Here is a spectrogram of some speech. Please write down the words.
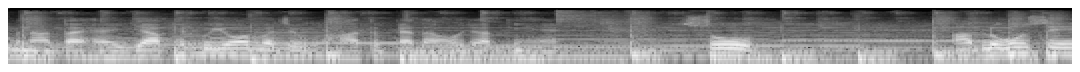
बनाता है, या फिर कोई और वजूहत पैदा हो जाती हैं। सो आप लोगों से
